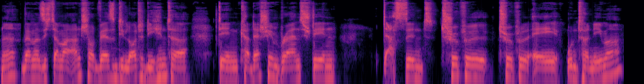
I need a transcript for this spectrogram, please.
Ne. Wenn man sich da mal anschaut, wer sind die Leute, die hinter den Kardashian Brands stehen, das sind Triple, Triple A Unternehmer,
